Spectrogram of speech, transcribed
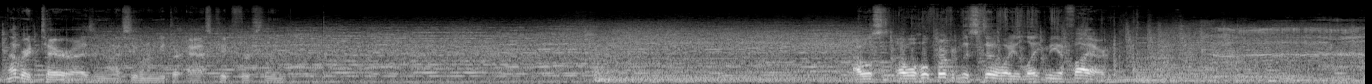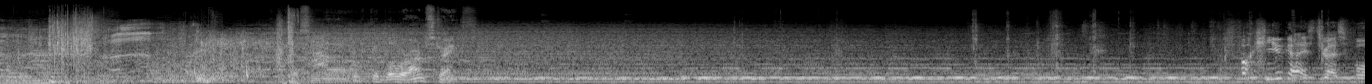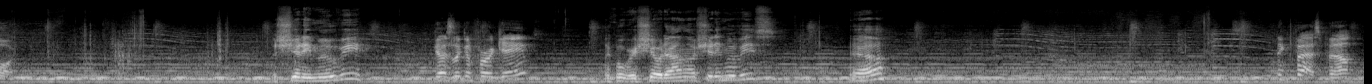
Not very terrorizing when I see one of them get their ass kicked first thing. I will, I will hold perfectly still while you light me a fire. Lower arm strength. The fuck are you guys dressed for? A shitty movie? You guys looking for a game? Like what we show down those shitty movies? Yeah? Think fast, pal.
